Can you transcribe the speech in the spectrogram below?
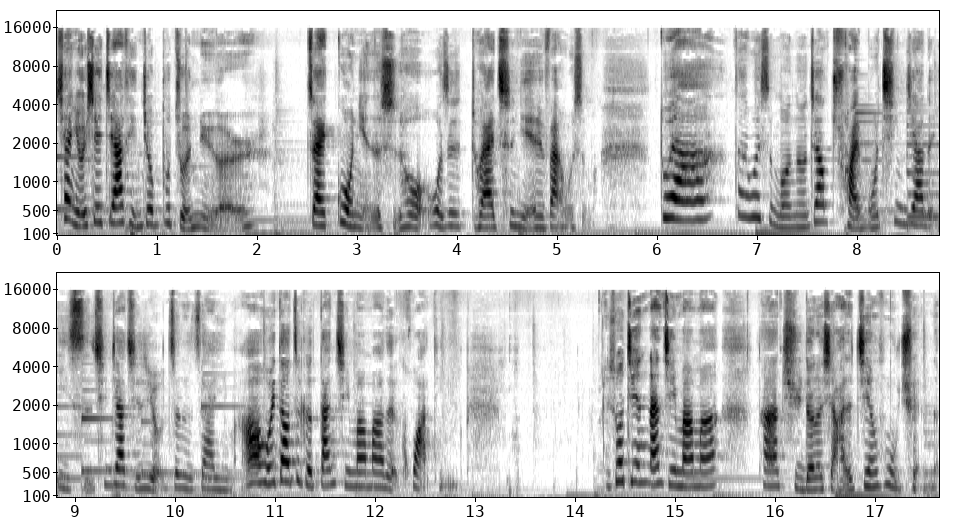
像有一些家庭就不准女儿在过年的时候，或者是回来吃年夜饭或什么。对啊，但是为什么呢？这样揣摩亲家的意思，亲家其实有真的在意吗？啊，回到这个单亲妈妈的话题，你说今天单亲妈妈她取得了小孩的监护权呢？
